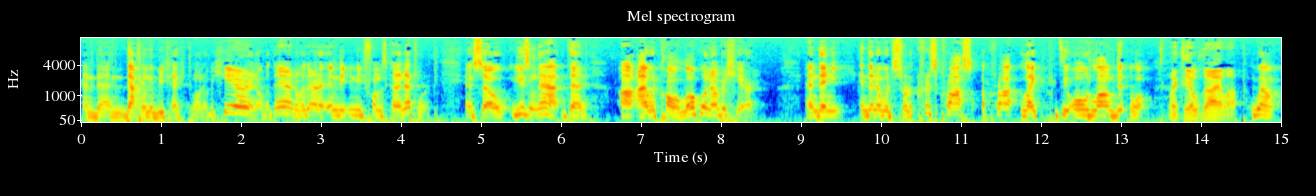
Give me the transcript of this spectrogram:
And then that one would be connected to one over here and over there and over there, and, and you form this kind of network. And so using that, then uh, I would call a local number here, and then and then it would sort of crisscross across like the old long. Di- well, Like the old dial-up. well,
